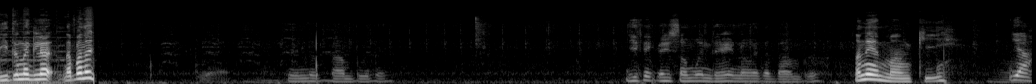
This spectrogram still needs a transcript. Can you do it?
Dito nagla... Napanood Yun the bamboo there. Do you think there's someone there, no, with a bamboo? Ano yan, monkey? Yeah,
